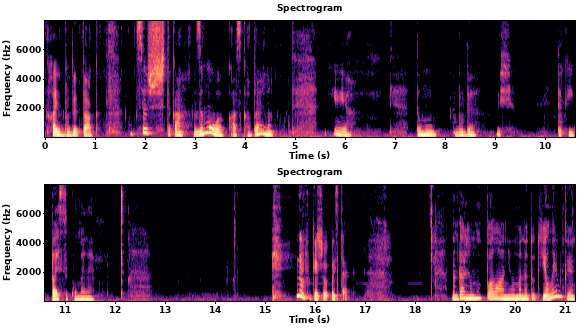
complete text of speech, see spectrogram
хай буде так. Це ж така зимова казка, правильно? І тому буде ось такий песик у мене. Ну, поки що ось так. На дальньому плані у мене тут ялинки,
